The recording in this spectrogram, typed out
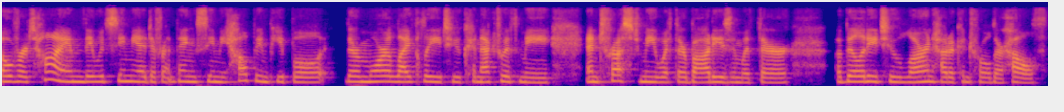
over time they would see me at different things, see me helping people. They're more likely to connect with me and trust me with their bodies and with their ability to learn how to control their health.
